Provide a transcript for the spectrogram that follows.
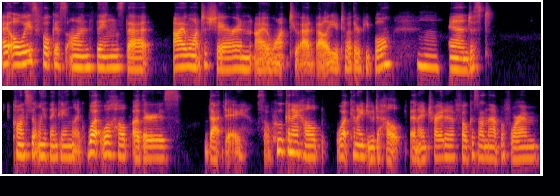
I always focus on things that I want to share and I want to add value to other people, mm-hmm. and just constantly thinking like, what will help others that day? So who can I help? What can I do to help? And I try to focus on that before I'm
